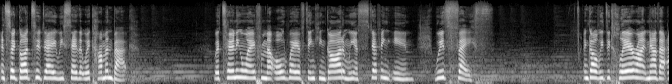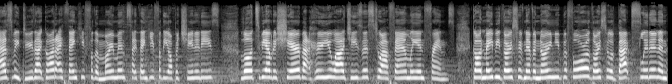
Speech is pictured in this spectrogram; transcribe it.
And so, God, today we say that we're coming back. We're turning away from that old way of thinking, God, and we are stepping in with faith and God, we declare right now that as we do that, God, I thank you for the moments. I thank you for the opportunities, Lord, to be able to share about who you are, Jesus, to our family and friends. God, maybe those who have never known you before or those who have backslidden and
